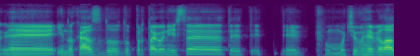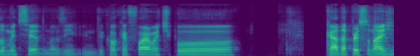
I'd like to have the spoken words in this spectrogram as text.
É, e no caso do, do protagonista, é, é, é um motivo revelado muito cedo, mas de qualquer forma, tipo, cada personagem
